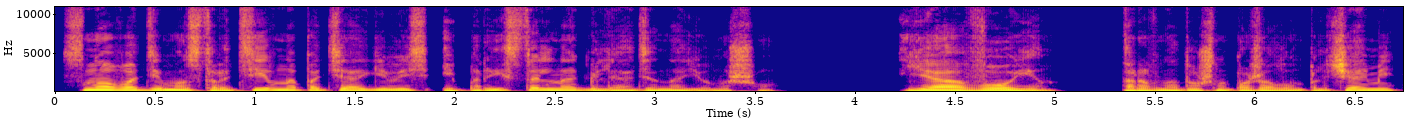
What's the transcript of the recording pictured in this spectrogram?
снова демонстративно потягиваясь и пристально глядя на юношу. «Я воин», — равнодушно пожал он плечами,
